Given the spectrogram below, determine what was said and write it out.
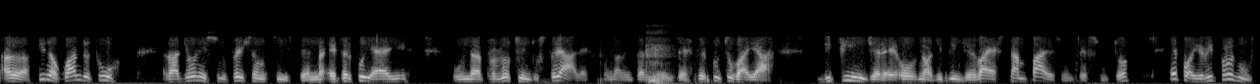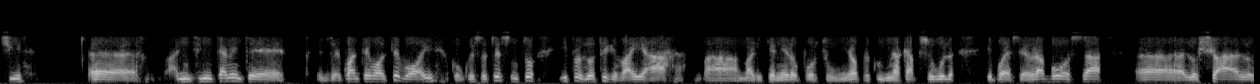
allora fino a quando tu ragioni sul fashion system e per cui hai un prodotto industriale fondamentalmente, per cui tu vai a dipingere, o no, dipingere, vai a stampare su un tessuto e poi riproduci eh, infinitamente quante volte vuoi con questo tessuto i prodotti che vai a, a, a ritenere opportuni, no? per cui una capsule che può essere una borsa, eh, lo scial,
